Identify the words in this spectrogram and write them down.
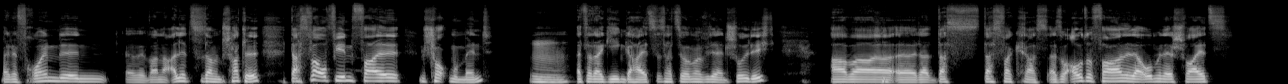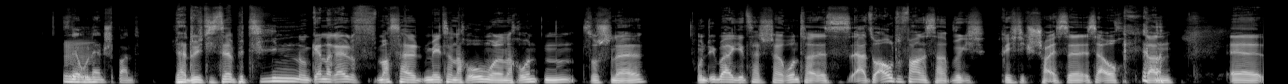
meine Freundin, äh, wir waren alle zusammen im Shuttle. Das war auf jeden Fall ein Schockmoment Mhm. als er dagegen geheizt ist, hat sich auch immer wieder entschuldigt. Aber äh, da- das, das war krass. Also Autofahren da oben in der Schweiz, sehr Mhm. unentspannt. Ja, durch die Serpentinen und generell, du machst halt einen Meter nach oben oder nach unten so schnell. Und überall geht's halt steil runter. Es, also Autofahren ist da wirklich richtig scheiße. Ist ja auch dann äh,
